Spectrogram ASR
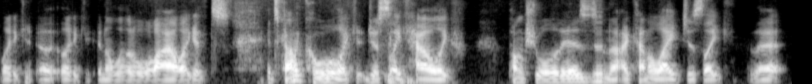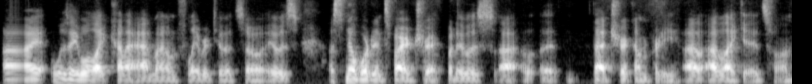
like uh, like in a little while. Like it's it's kind of cool, like just like how like punctual it is, and I kind of like just like that I was able to like kind of add my own flavor to it. So it was a snowboard inspired trick, but it was uh, uh, that trick. I'm pretty. I, I like it. It's fun.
